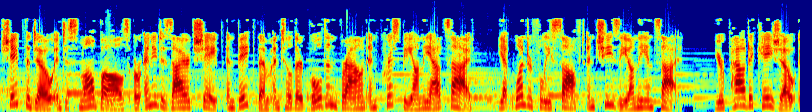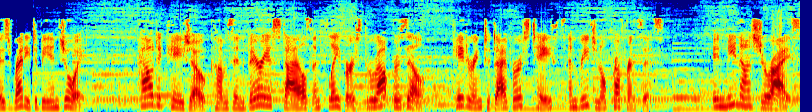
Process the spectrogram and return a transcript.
shape the dough into small balls or any desired shape and bake them until they're golden brown and crispy on the outside, yet wonderfully soft and cheesy on the inside. Your pão de queijo is ready to be enjoyed. Pão de queijo comes in various styles and flavors throughout Brazil, catering to diverse tastes and regional preferences. In Minas Gerais,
